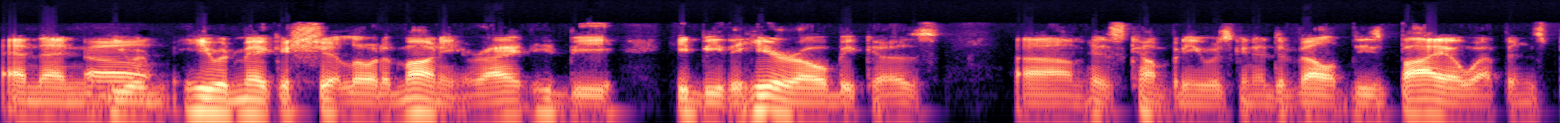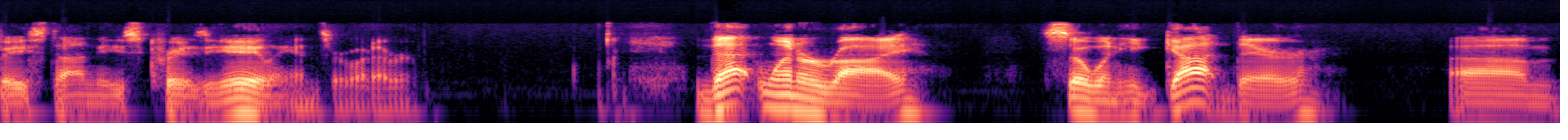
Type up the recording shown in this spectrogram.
and then he Oh. would he would make a shitload of money right he'd be he'd be the hero because um, his company was going to develop these bio weapons based on these crazy aliens or whatever that went awry so when he got there um,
